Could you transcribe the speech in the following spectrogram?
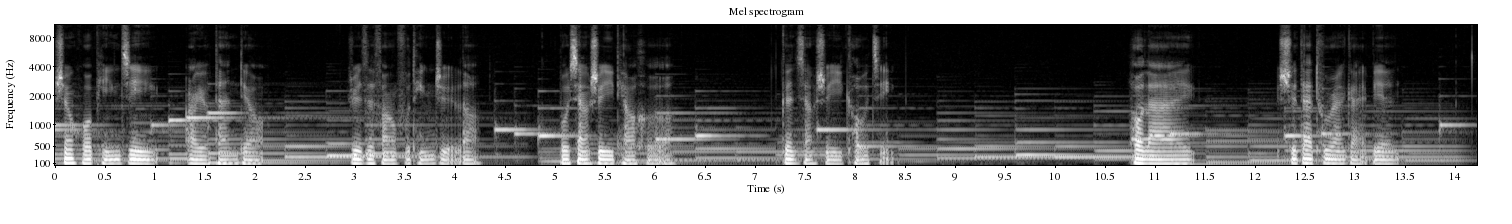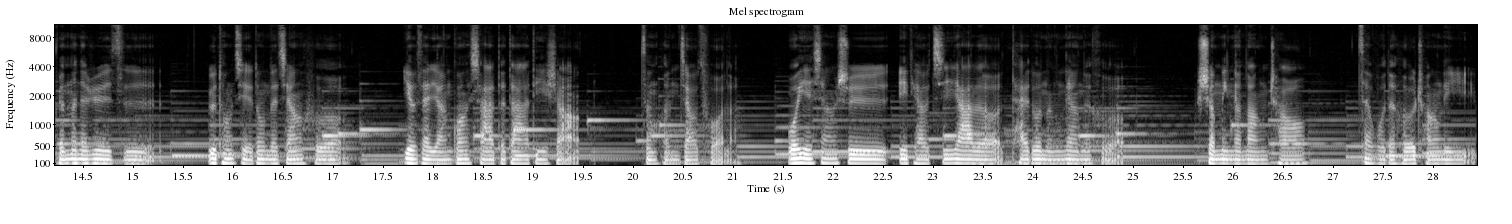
生活平静而又单调，日子仿佛停止了，不像是一条河，更像是一口井。后来，时代突然改变，人们的日子如同解冻的江河，又在阳光下的大地上纵横交错了。我也像是一条积压了太多能量的河，生命的浪潮在我的河床里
